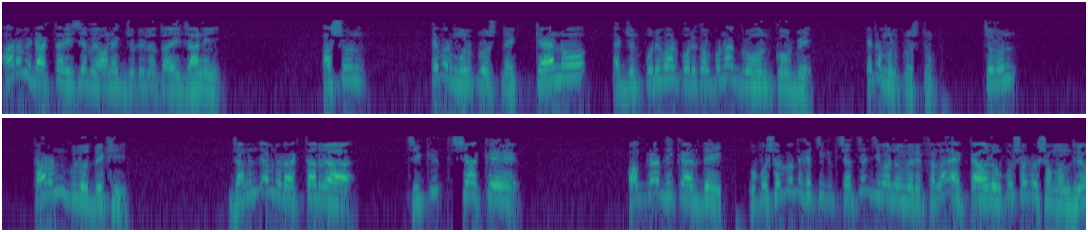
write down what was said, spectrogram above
আর আমি ডাক্তার হিসেবে অনেক জটিলতায় জানি। আসুন, এবার মূল প্রশ্নে, কেন একজন পরিবার পরিকল্পনা গ্রহণ করবে? এটা মূল প্রশ্ন। চলুন, কারণগুলো দেখি। জানেন যে আমরা ডাক্তাররা চিকিৎসাকে অগ্রাধিকার দেই। উপসর্গ দেখে চিকিৎসা হচ্ছে জীবাণু মেরে ফেলা, একটা হলো উপসর্গ সম্বন্ধীয়,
